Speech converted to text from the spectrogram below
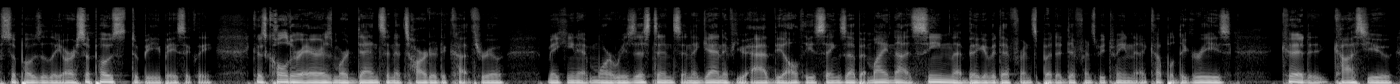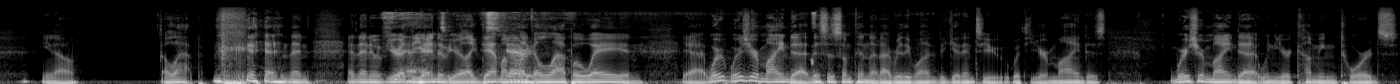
supposedly, or supposed to be, basically, because colder air is more dense and it's harder to cut through, making it more resistance. And again, if you add the, all these things up, it might not seem that big of a difference, but a difference between a couple degrees could cost you, you know, a lap. and then, and then if you're yeah, at the end of it, you're like, damn, I'm like a lap away. And yeah, where, where's your mind at? This is something that I really wanted to get into with your mind is where's your mind at when you're coming towards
